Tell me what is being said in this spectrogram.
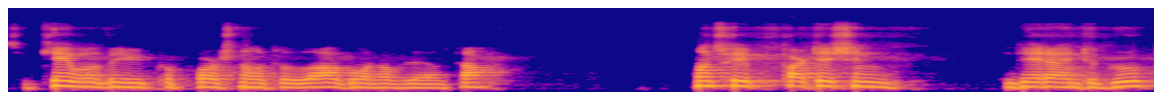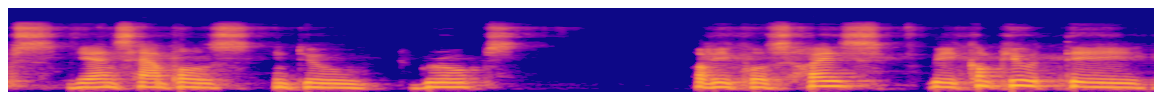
So k will be proportional to log 1 over delta. Once we partition the data into groups, the n samples into groups of equal size, we compute the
